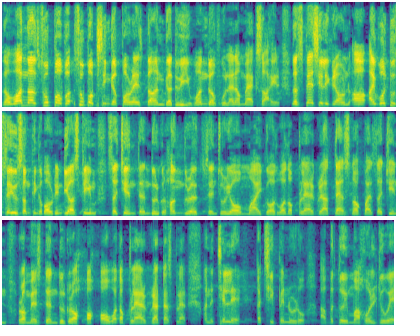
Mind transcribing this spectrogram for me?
The wonderful superb, superb singer Paresh Dan Gadvi, wonderful, and a Max Sahir. The specially ground, uh, I want to say you something about India's team, Sachin Tendulkar, 100th century, oh my god, what a player, greatest knock by Sachin Ramesh Tendulkar, oh, oh, what a player, greatest player. And Chile, કચ્છી પેનુડો આ બધો માહોલ જુએ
